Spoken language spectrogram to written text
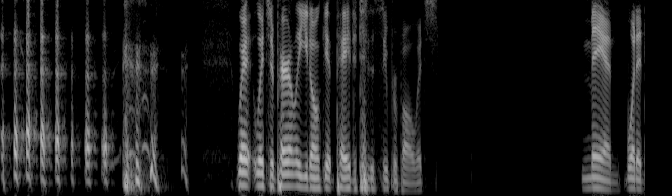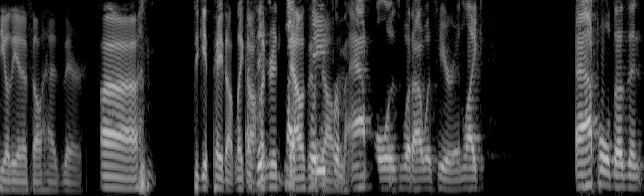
which apparently you don't get paid to do the Super Bowl. Which, man, what a deal the NFL has there uh, to get paid out like a hundred thousand she hundred got thousand paid from. Apple is what I was hearing. Like Apple doesn't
